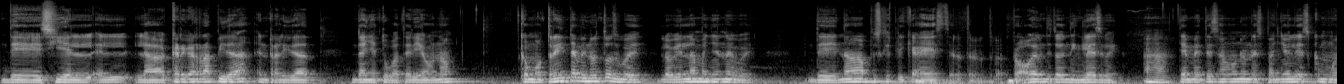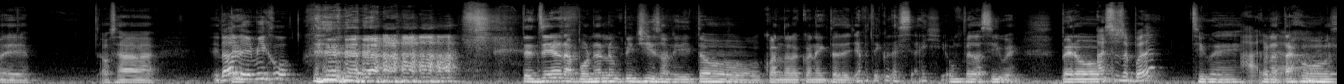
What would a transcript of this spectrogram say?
De si el, el- la carga rápida en realidad daña tu batería o no. Como 30 minutos, güey. Lo vi en la mañana, güey. De no, pues que explica esto, el otro, el otro. Pero obviamente todo en inglés, güey. Ajá. Te metes a uno en español y es como de. O sea. eh, Dale, te- mijo. te enseñan a ponerle un pinche sonidito cuando lo conectas de llámate con las un pedo así, güey. Pero ¿Ah, eso se puede? Sí, güey. Con atajos.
